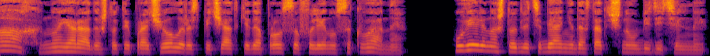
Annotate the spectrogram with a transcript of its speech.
Ах, но я рада, что ты прочел и распечатки допросов Ленуса Кваны. Уверена, что для тебя они достаточно убедительны.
